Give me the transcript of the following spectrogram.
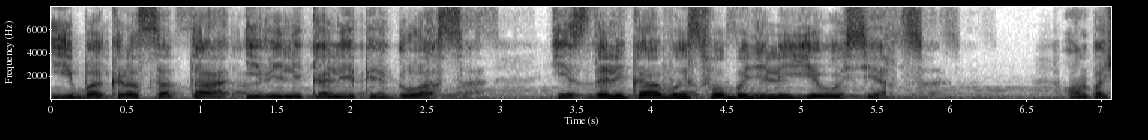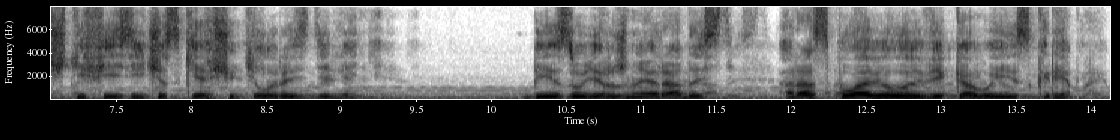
Ибо красота и великолепие глаза издалека высвободили его сердце. Он почти физически ощутил разделение. Безудержная радость расплавила вековые скрепы.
